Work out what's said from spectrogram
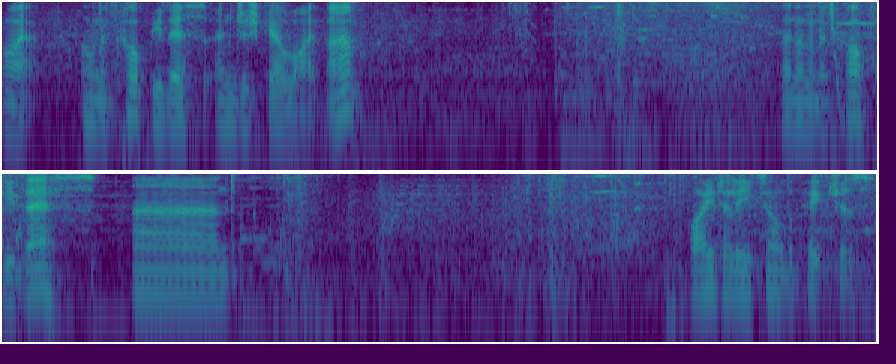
Right, I'm going to copy this and just go like that. Then I'm going to copy this and... Why deleting all the pictures?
